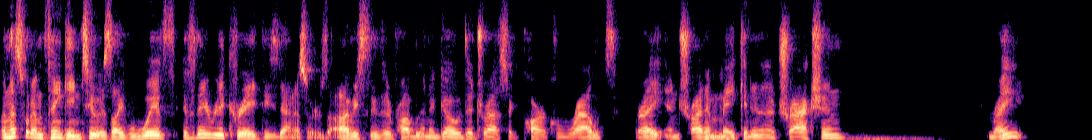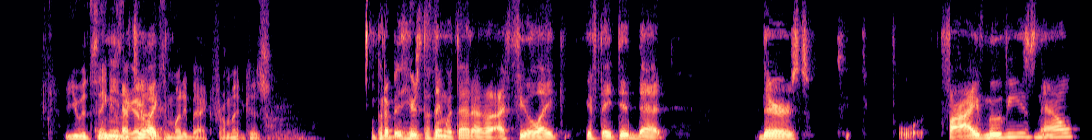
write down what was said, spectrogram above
And that's what I'm thinking too. Is like with if they recreate these dinosaurs, obviously they're probably going to go the Jurassic Park route, right, and try to Mhm. make it an attraction, right? You would think mean, they I got feel like, some money back from it, because But, but here's the thing with that. I, I feel like if they did that, there's two, four, five movies now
